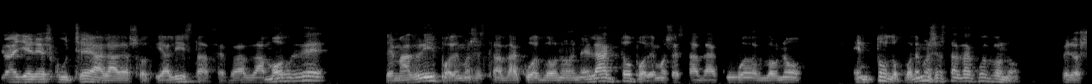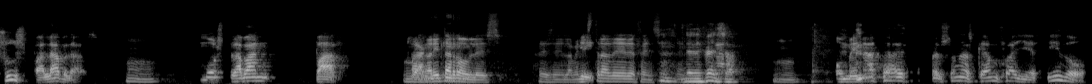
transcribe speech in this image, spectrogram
Yo ayer escuché a la socialista cerrar la morgue de Madrid, podemos estar de acuerdo o no en el acto, podemos estar de acuerdo o no en todo, podemos estar de acuerdo o no, pero sus palabras mm. mostraban paz, Margarita. Robles, la ministra de Defensa. sí. De defensa. Mm. homenaje a estas personas que han fallecido.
